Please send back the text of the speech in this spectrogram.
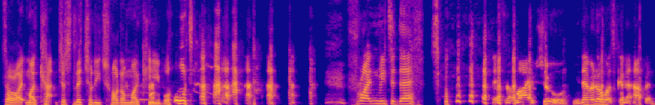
it's all right. My cat just literally trod on my keyboard. Frightened me to death. it's a live show. You never know what's going to happen.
